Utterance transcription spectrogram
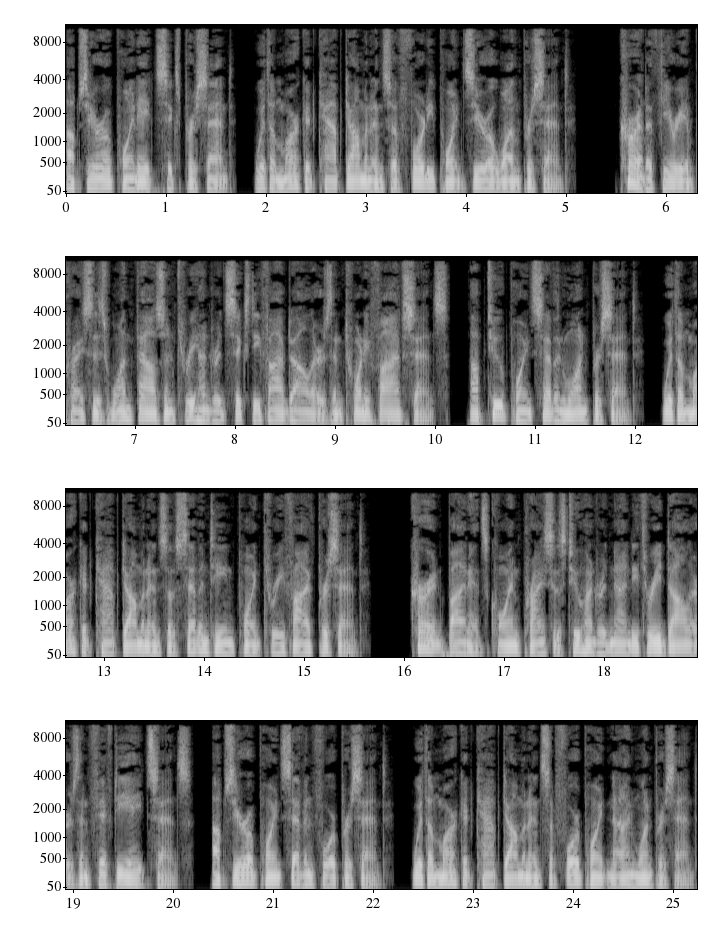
up 0.86%, with a market cap dominance of 40.01%. Current Ethereum price is $1,365.25, up 2.71%, with a market cap dominance of 17.35%. Current Binance Coin price is $293.58, up 0.74%, with a market cap dominance of 4.91%.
